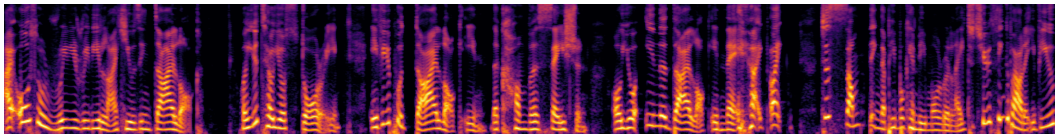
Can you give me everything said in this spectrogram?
I also really, really like using dialogue when you tell your story, if you put dialogue in the conversation or your inner dialogue in there, like like just something that people can be more related to. Think about it. If you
